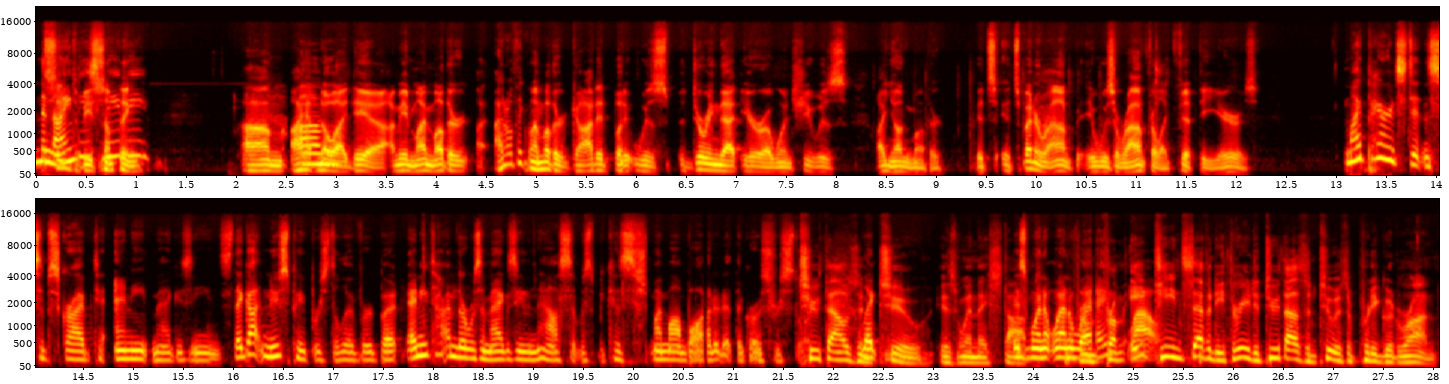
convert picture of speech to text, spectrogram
In the seemed 90s, to be something. maybe? Um, I have no Um, idea. I mean, my mother. I- I don't think my mother got it, but it was during that era when she was a young mother. It's it's been around. It was around for like fifty years. my parents didn't subscribe to any magazines. They got newspapers delivered, but anytime there was a magazine in the house, it was because my mom bought it at the grocery store. 2002 is when they stopped. Is when it went From- away? From, Wow. 1873 to 2002 is a pretty good run.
